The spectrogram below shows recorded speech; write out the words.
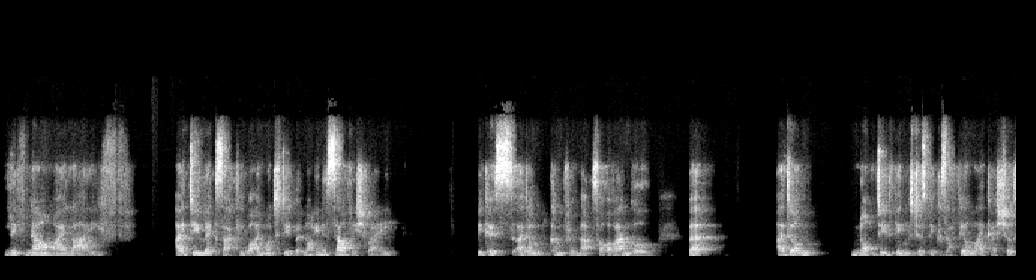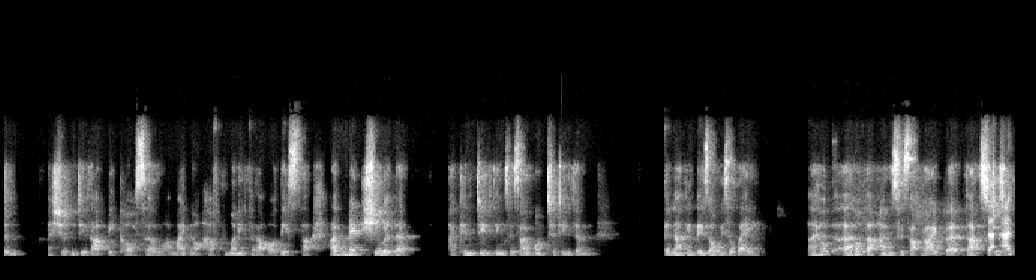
live now my life. I do exactly what I want to do, but not in a selfish way because I don't come from that sort of angle. But I don't not do things just because I feel like I shouldn't. I shouldn't do that because so I might not have the money for that or this, that. I make sure that I can do things as I want to do them. And I think there's always a way. I hope I hope that answers that right, but that's that, just I,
